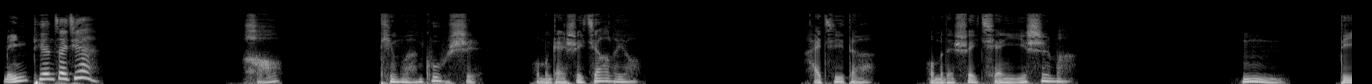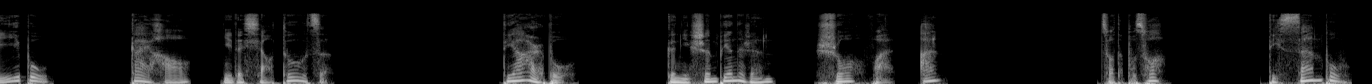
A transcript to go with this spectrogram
明天再见。好，听完故事，我们该睡觉了哟。还记得我们的睡前仪式吗？嗯，第一步，盖好你的小肚子。第二步，跟你身边的人说晚安。做的不错。第三步，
